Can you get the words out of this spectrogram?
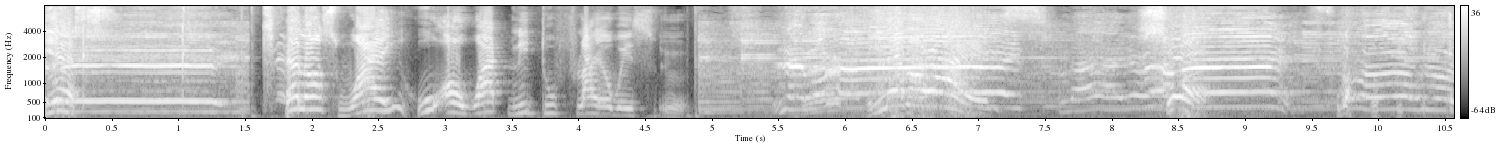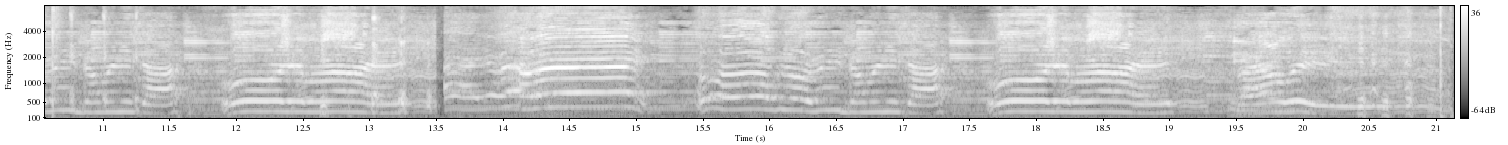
Yes. Tell us why, who or what need to fly away soon. So. Oh, glory, Dominica. Oh. Oh, glory, Dominica. Oh. Fly away.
